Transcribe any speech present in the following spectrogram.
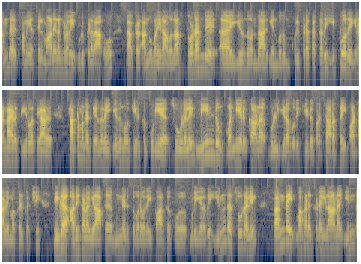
அந்த சமயத்தில் மாநிலங்களவை உறுப்பினராகவும் டாக்டர் அன்புமணி ராமதாஸ் தொடர்ந்து இருந்து வந்தார் என்பதும் குறிப்பிடத்தக்கது. இப்போது இரண்டாயிரத்தி இருபத்தி ஆறு சட்டமன்ற தேர்தலை எதிர்நோக்கி இருக்கக்கூடிய சூழலில் மீண்டும் வன்னியருக்கான உள் இடஒதுக்கீடு பிரச்சாரத்தை பாட்டாளி மக்கள் கட்சி மிக அதிக அளவிலாக முன்னெடுத்து வருவதை பார்க்க முடிகிறது. இந்த சூழலில் தந்தை மகனுக்கிடையிலான இந்த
